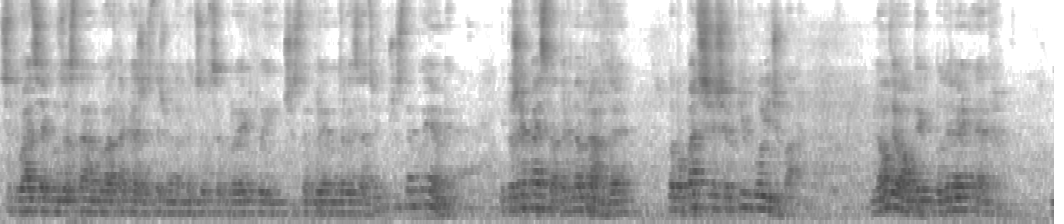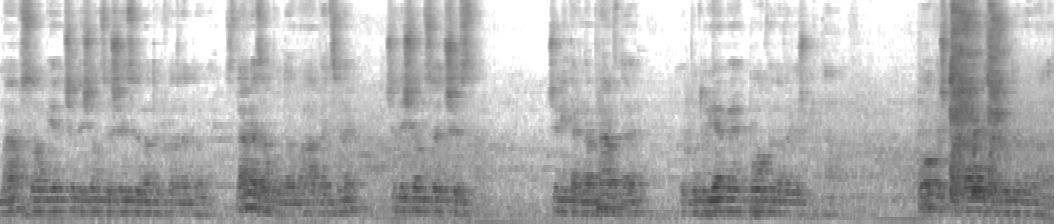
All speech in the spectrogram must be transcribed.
sytuacja, jaką zastałem, była taka, że jesteśmy na końcówce projektu i przystępujemy do realizacji, to przystępujemy. I proszę Państwa, tak naprawdę, to popatrzcie się w kilku liczbach. Nowy obiekt, budynek F, ma w sobie 3600 m2. Stara zabudowa ABC 3300. Czyli tak naprawdę budujemy połowę nowego szpitala. Połowę szpitala jest zabudowywana.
